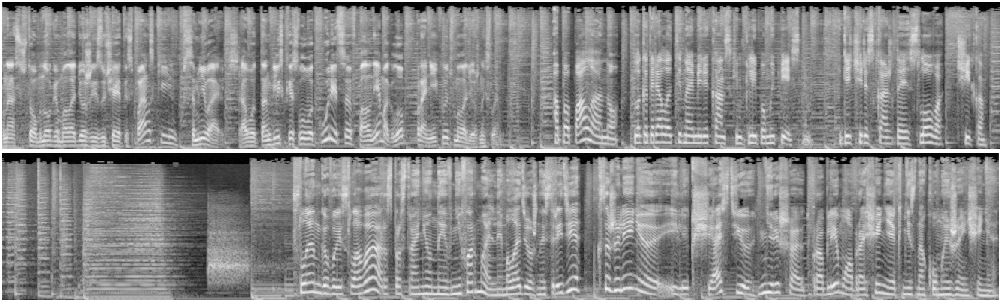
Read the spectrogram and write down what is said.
У нас что, много молодежи изучает испанский? Сомневаюсь. А вот английское слово «курица» вполне могло проникнуть в молодежный сленг. А попало оно благодаря латиноамериканским клипам и песням, где через каждое слово «чика». Сленговые слова, распространенные в неформальной молодежной среде, к сожалению или к счастью, не решают проблему обращения к незнакомой женщине.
